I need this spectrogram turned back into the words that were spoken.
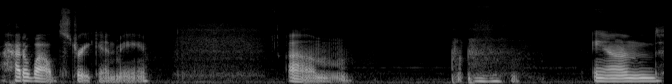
had a wild streak in me. Um, and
